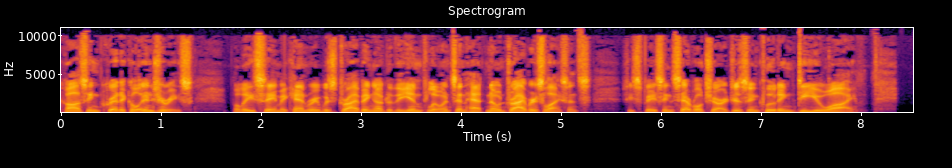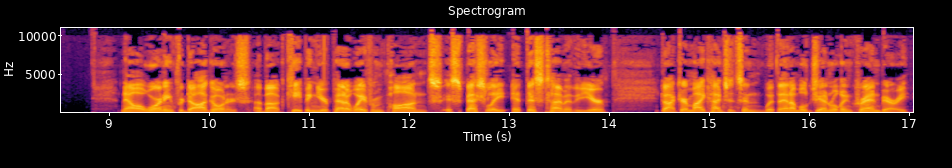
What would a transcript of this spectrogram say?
causing critical injuries. Police say McHenry was driving under the influence and had no driver's license. She's facing several charges, including DUI. Now, a warning for dog owners about keeping your pet away from ponds, especially at this time of the year. Dr. Mike Hutchinson with Animal General in Cranberry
